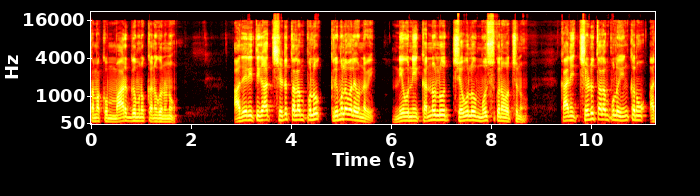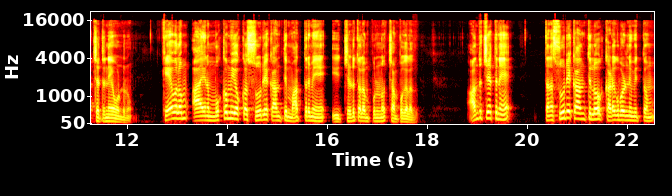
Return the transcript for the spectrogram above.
తమకు మార్గమును కనుగొనును. అదే రీతిగా చెడు తలంపులు క్రిముల వలె ఉన్నవి. నీవు నీ కన్నులు చెవులు మూసుకొనవచ్చును. కానీ చెడు తలంపులు ఇంకను అచ్చటనే ఉండును. కేవలం ఆయన ముఖం యొక్క సూర్యకాంతి మాత్రమే ఈ చెడు తలంపులను చంపగలదు. అందుచేతనే తన సూర్యకాంతిలో కడగబడి నిమిత్తం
